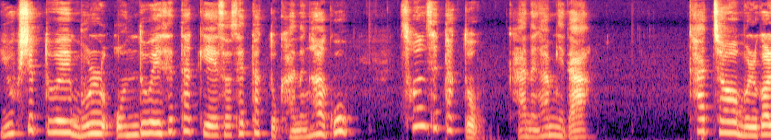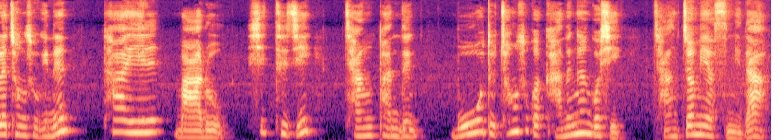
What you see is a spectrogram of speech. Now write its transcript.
60도의 물 온도의 세탁기에서 세탁도 가능하고 손 세탁도 가능합니다. 카처 물걸레 청소기는 타일, 마루, 시트지, 장판 등 모두 청소가 가능한 것이 장점이었습니다.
